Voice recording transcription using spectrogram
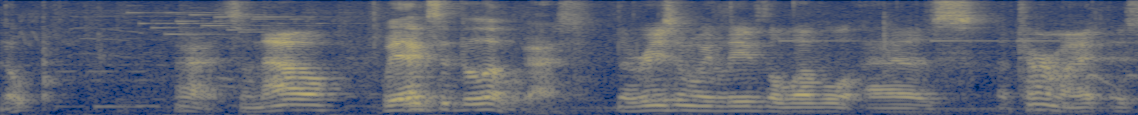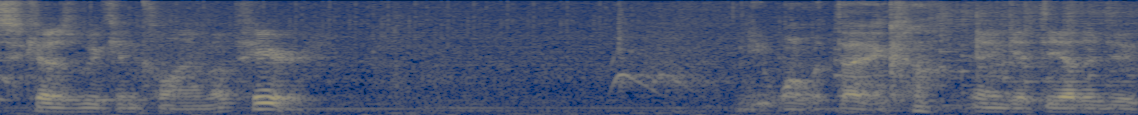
nope. Alright, so now We exit the level, guys. the reason we leave the level as a termite is because we can climb up here You one would think. and get the other Jiggy.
